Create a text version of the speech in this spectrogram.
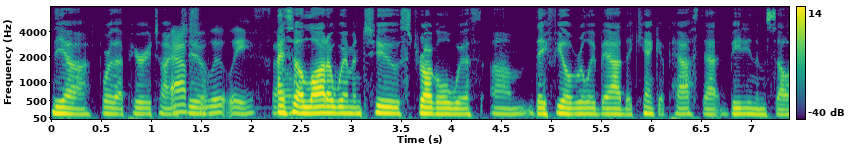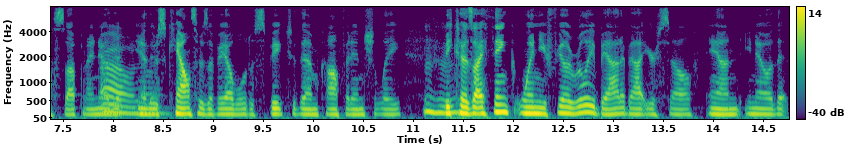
Yeah, for that period of time Absolutely. too. Absolutely. So. a lot of women too struggle with. Um, they feel really bad. They can't get past that, beating themselves up. And I know oh, that you know there's counselors available to speak to them confidentially, mm-hmm. because I think when you feel really bad about yourself, and you know that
